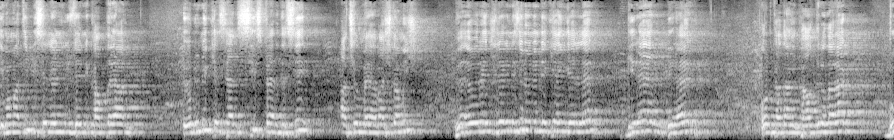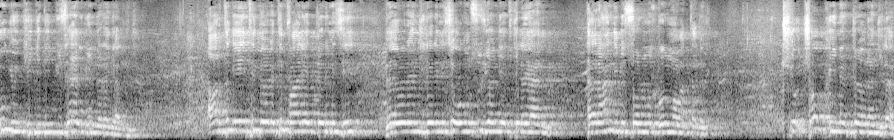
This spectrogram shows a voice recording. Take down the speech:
İmam Hatip liselerinin üzerini kaplayan, önünü kesen sis perdesi açılmaya başlamış ve öğrencilerimizin önündeki engeller birer birer ortadan kaldırılarak bugünkü gibi güzel günlere geldik. Artık eğitim ve öğretim faaliyetlerimizi ve öğrencilerimizi olumsuz yönde etkileyen herhangi bir sorunumuz bulunmamaktadır. Şu çok kıymetli öğrenciler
